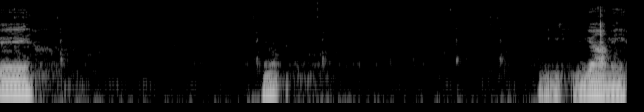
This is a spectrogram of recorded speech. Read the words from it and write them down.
Okay. Yep. You, got me.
